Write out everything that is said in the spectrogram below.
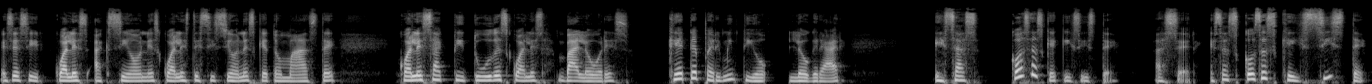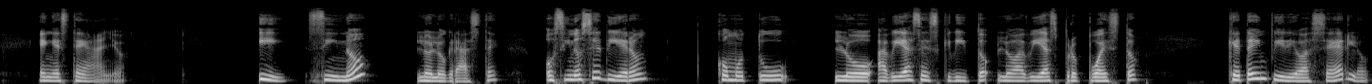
Es decir, cuáles acciones, cuáles decisiones que tomaste, cuáles actitudes, cuáles valores, ¿qué te permitió lograr esas cosas que quisiste hacer, esas cosas que hiciste en este año. Y si no lo lograste o si no se dieron como tú lo habías escrito, lo habías propuesto, ¿qué te impidió hacerlo?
